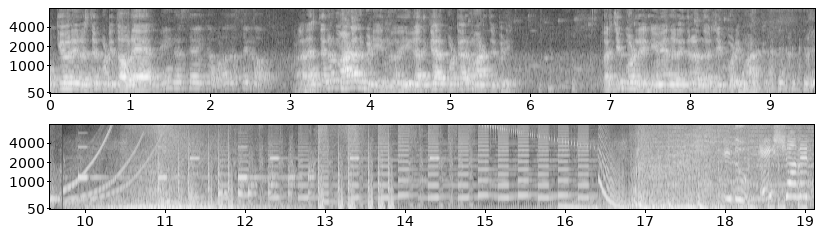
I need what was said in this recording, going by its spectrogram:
ಮುಖ್ಯವರಿ ರಸ್ತೆ ಕೊಟ್ಟಿದ್ದು ಅವರೇ. ರಸ್ತೆ ರಸ್ತೆಗಳು ಮಾಡಲ್ಲ ಬಿಡಿ. ಇನ್ನು ಈಗ ಅಧಿಕಾರ ಕೊಟ್ಟಾರ ಮಾಡ್ತೀವಿ ಬಿಡಿ. ಅರ್ಜಿ ಕೊಡ್ರಿ. ನೀವೇನಾದ್ರು ಇದ್ರೆ ಒಂದು ಅರ್ಜಿ ಕೊಡಿ ಮಾಡ್ತೀವಿ ಇದು ಏಷ್ಯಾನೆಟ್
